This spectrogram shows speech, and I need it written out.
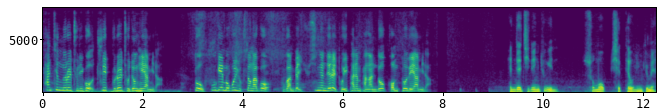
산책로를 줄이고 출입구를 조정해야 합니다. 또 후계목을 육성하고 구간별 휴식연제를 도입하는 방안도 검토돼야 합니다. 현재 진행 중인 수목 세태 운영 규명,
